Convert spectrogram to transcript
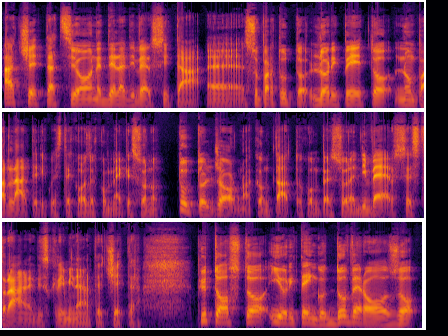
accettazione della diversità. Eh, soprattutto, lo ripeto, non parlate di queste cose con me, che sono tutto il giorno a contatto con persone diverse, strane, discriminate, eccetera. Piuttosto, io ritengo doveroso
